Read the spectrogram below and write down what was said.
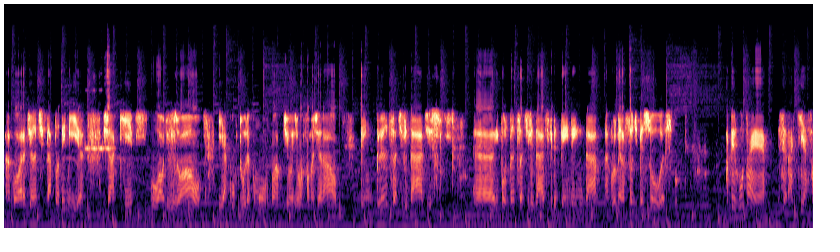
agora diante da pandemia, já que o audiovisual e a cultura, como de uma forma geral, tem grandes atividades importantes atividades que dependem da aglomeração de pessoas. A pergunta é: será que essa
